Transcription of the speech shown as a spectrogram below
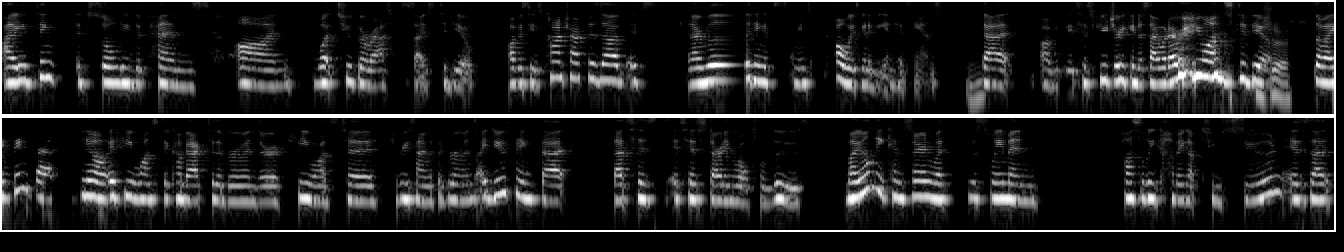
I think it solely depends on what Tuukka Rask decides to do. Obviously, his contract is up. It's and I really think it's, I mean, it's always going to be in his hands. Mm-hmm. That obviously it's his future. He can decide whatever he wants to do. Sure. So I think that, you know, if he wants to come back to the Bruins or if he wants to to resign with the Bruins, I do think that that's his it's his starting role to lose. My only concern with with Swayman possibly coming up too soon is that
